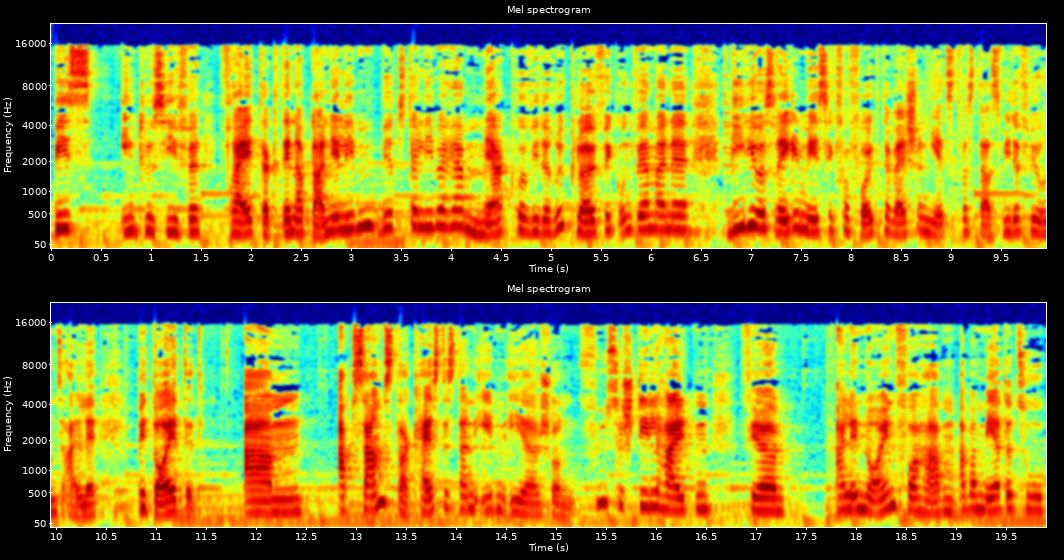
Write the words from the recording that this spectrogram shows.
bis inklusive Freitag. Denn ab dann, ihr Lieben, wird der liebe Herr Merkur wieder rückläufig und wer meine Videos regelmäßig verfolgt, der weiß schon jetzt, was das wieder für uns alle bedeutet. Ähm, ab Samstag heißt es dann eben eher schon Füße stillhalten für alle neuen Vorhaben, aber mehr dazu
